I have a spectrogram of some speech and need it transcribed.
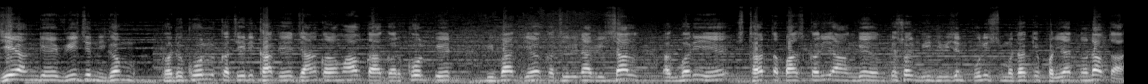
જે અંગે વીજ નિગમ ગઢખોલ કચેરી ખાતે જાણ કરવામાં આવતા ગરખોલ પેટ વિભાગીય કચેરીના વિશાલ અકબરીએ સ્થળ તપાસ કરી આ અંગે અંકલેશ્વર બી ડિવિઝન પોલીસ મથકે ફરિયાદ નોંધાવતા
